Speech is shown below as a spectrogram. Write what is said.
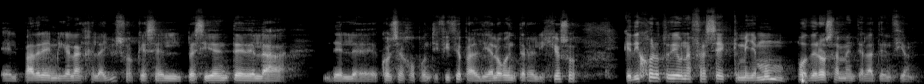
el padre Miguel Ángel Ayuso, que es el presidente de la, del Consejo Pontificio para el Diálogo Interreligioso, que dijo el otro día una frase que me llamó poderosamente la atención.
